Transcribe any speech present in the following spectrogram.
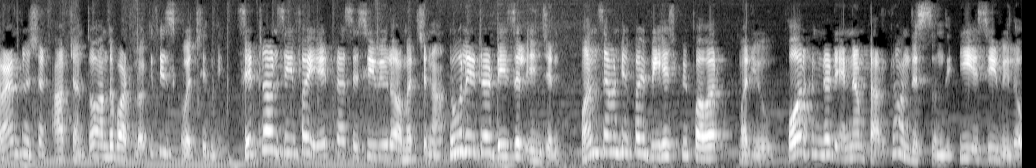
ట్రాన్స్మిషన్ ఆప్షన్తో అందుబాటులోకి తీసుకువచ్చింది. సిట్రాన్ సి ఫైవ్ ఎయిర్ క్రాస్ ఎస్యూవీలో అమర్చిన two litre diesel engine one seventy five BHP power మరియు ఫోర్ హండ్రెడ్ ఎన్ఎం టార్క్ను అందిస్తుంది. ఈ ఎస్యూవీలో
